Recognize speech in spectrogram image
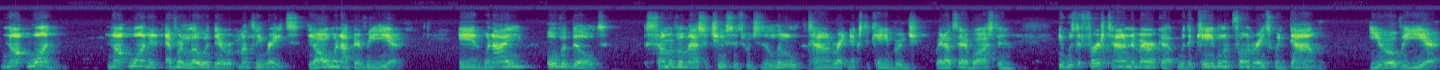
Not one, not one had ever lowered their monthly rates. They all went up every year. And when I overbuilt Somerville, Massachusetts, which is a little town right next to Cambridge, right outside of Boston. It was the first town in America where the cable and phone rates went down year over year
